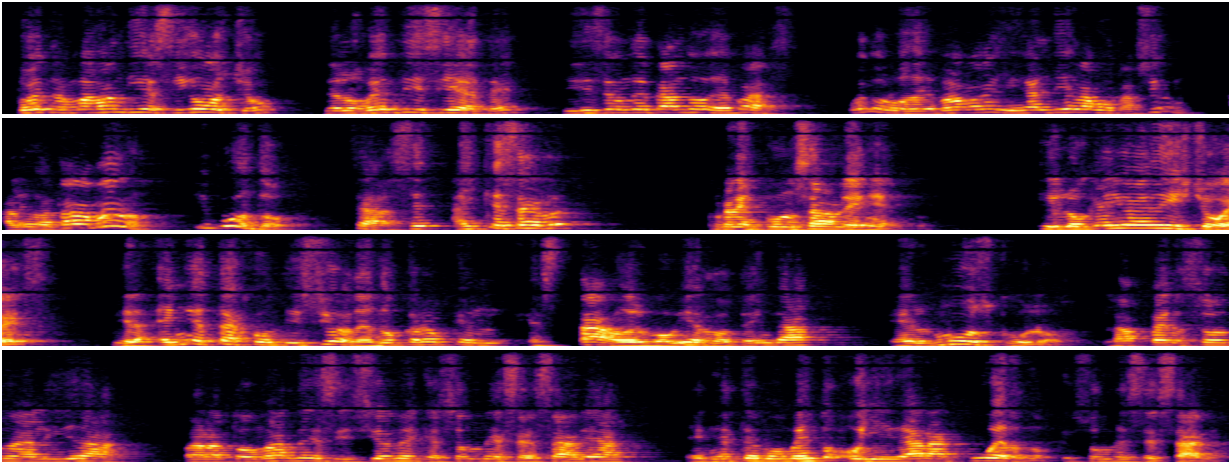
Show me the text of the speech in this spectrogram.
Entonces nada más van 18 de los 27 y dice dónde están los demás. Bueno, los demás van a llegar el día de la votación, a levantar la mano y punto. O sea, hay que ser responsable en esto. Y lo que yo he dicho es, mira, en estas condiciones no creo que el Estado, el gobierno tenga el músculo, la personalidad para tomar decisiones que son necesarias en este momento o llegar a acuerdos que son necesarios.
